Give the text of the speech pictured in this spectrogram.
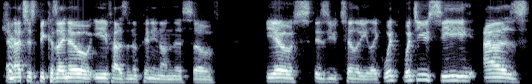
sure. and that's just because I know Yves has an opinion on this. Of EOS is utility. Like, what what do you see as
